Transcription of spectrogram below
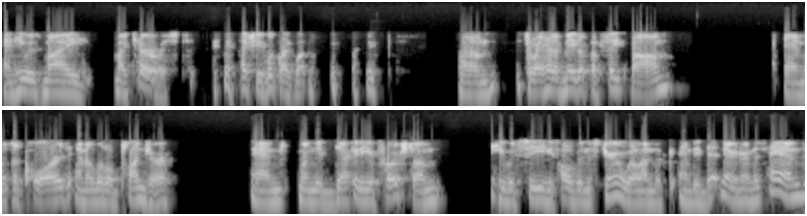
and he was my my terrorist. Actually, looked like one. um, so I had made up a fake bomb, and with a cord and a little plunger. And when the deputy approached him, he would see he's holding the steering wheel and the, and the detonator in his hand.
